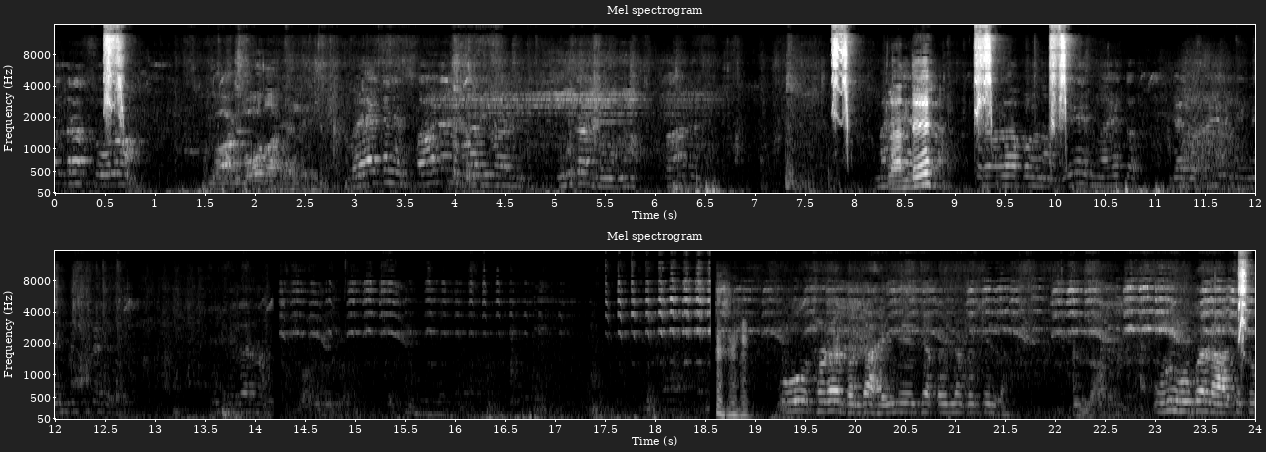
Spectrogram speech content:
15 16 ਜਵਾਕ ਬਹੁਤ ਆ। ਜਾਂਦੇ ਮੈਂ ਕਹਿੰਦਾ ਸਾਰਿਆਂ ਨੂੰ ਮਾਰੀ ਮਾਰੀ ਤੂੰ ਤਾਂ ਦੋਣਾ ਸਾਰਿਆਂ ਲੰਦ। ਰੌਲਾ ਪਾਉਣਾ ਵੇ ਮੈਂ ਤਾਂ ਜਦ ਰਹਿਣ ਦੇ ਨਹੀਂ ਉਹ ਥੋੜਾ ਬੰਦਾ ਹੈ ਹੀ ਜਾਂ ਪਹਿਲਾਂ ਤੋਂ ਢਿੱਲਾ। ਉਹਨੂੰ ਹੋਊਗਾ ਲਾ ਕੇ ਤੂੰ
